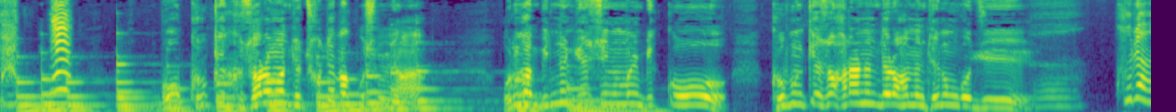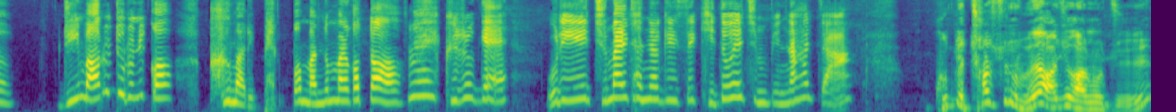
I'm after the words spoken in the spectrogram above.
봤대? 뭐 그렇게 그 사람한테 초대받고 싶냐? 우리가 믿는 예수님을 믿고 그분께서 하라는 대로 하면 되는 거지. 그래. 네 말을 들으니까 그 말이 백 번 맞는 말 같다. 에이, 그러게. 우리 주말 저녁에 있을 기도회 준비나 하자. 근데 찰스는 왜 아직 안 오지?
